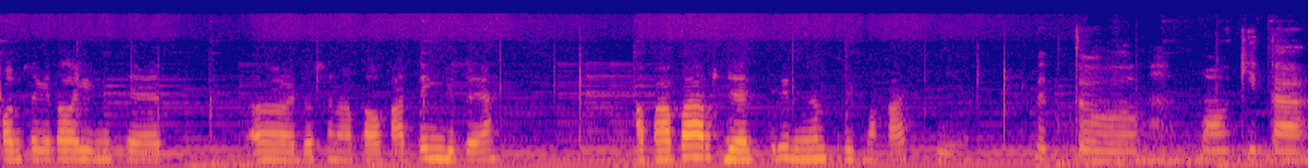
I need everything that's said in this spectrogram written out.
kalau misalnya kita lagi ngechat eh, dosen atau cutting gitu ya. Apa-apa harus diakhiri dengan terima kasih. Betul, mau kita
